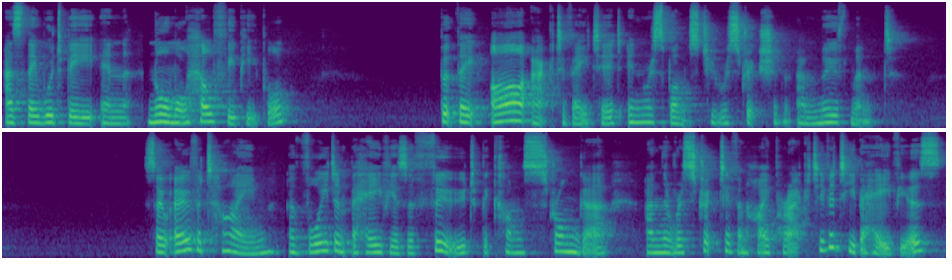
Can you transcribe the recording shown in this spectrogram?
as they would be in normal, healthy people but they are activated in response to restriction and movement. So, over time, avoidant behaviours of food become stronger, and the restrictive and hyperactivity behaviours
